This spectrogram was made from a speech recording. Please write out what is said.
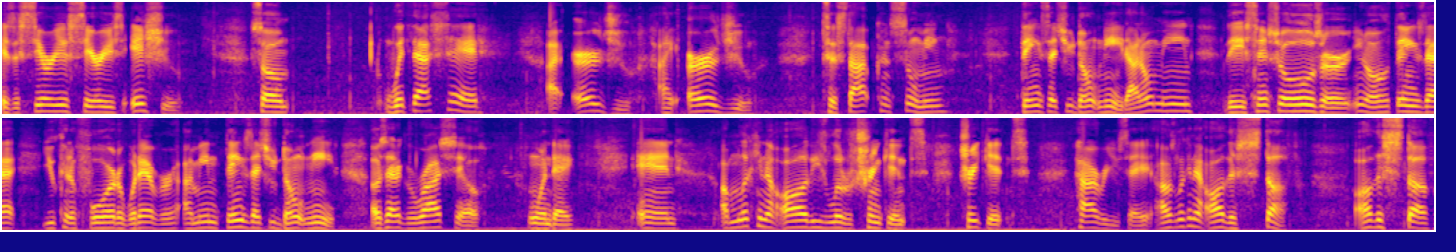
is a serious, serious issue. So with that said, I urge you, I urge you to stop consuming things that you don't need. I don't mean the essentials or, you know, things that you can afford or whatever. I mean things that you don't need. I was at a garage sale one day and I'm looking at all these little trinkets, trinkets, however you say it. I was looking at all this stuff, all this stuff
